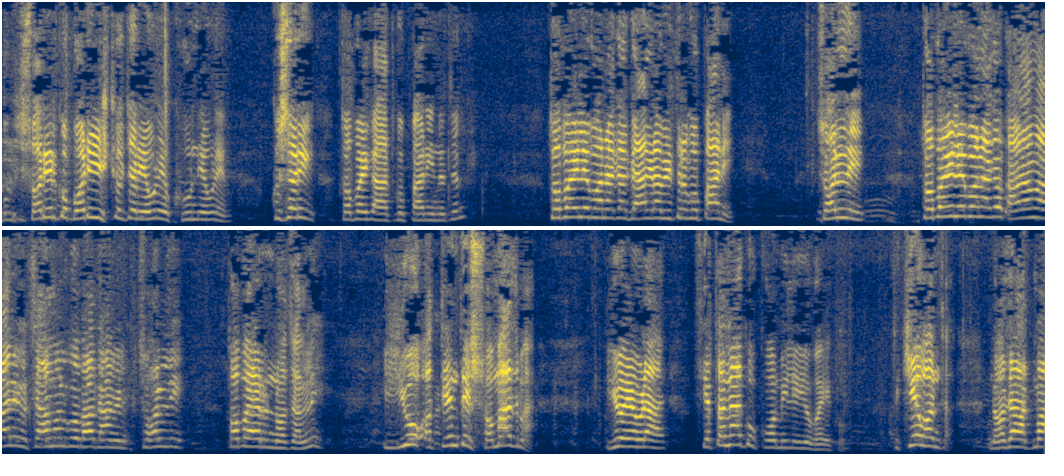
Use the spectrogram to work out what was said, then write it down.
शरीरको बडी स्ट्रक्चर एउटै हो खुन एउटै हो। कसरी तपाईँको हातको पानी नचल्ने? तपाईँले बनाएका गाग्राभित्रको पानी चल्ने तपाईँले बनाएको भाँडामा हालेको चामलको भात हामीले चल्ने तपाईँहरू नचल्ने। यो अत्यन्तै समाजमा यो एउटा चेतनाको कमीले यो भएको। के भन्छ? नजातमा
